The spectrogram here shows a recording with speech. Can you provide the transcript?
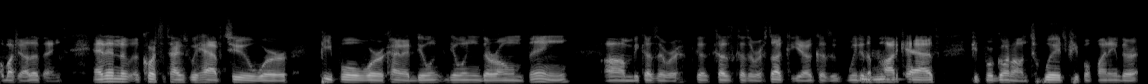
a bunch of other things. And then of course the times we have too where people were kind of doing doing their own thing um, because they were because because they were stuck, you know, because we did Mhm. a podcast, people were going on Twitch, people finding their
